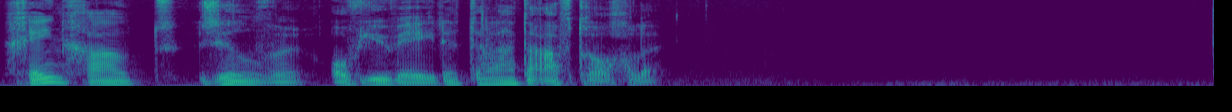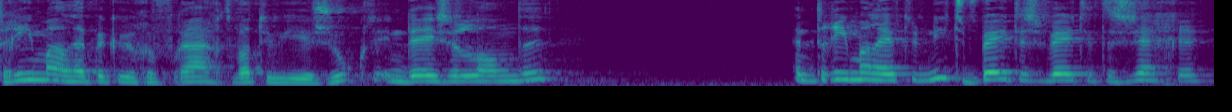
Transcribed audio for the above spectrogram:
geen goud, zilver of juwelen te laten aftroggelen. Driemaal heb ik u gevraagd wat u hier zoekt in deze landen. En driemaal heeft u niets beters weten te zeggen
